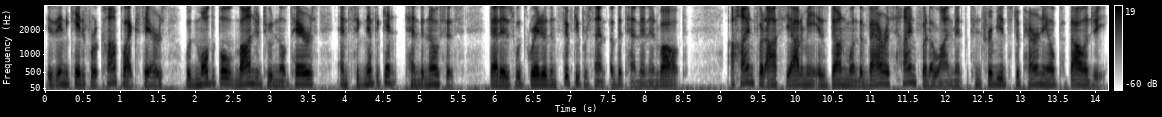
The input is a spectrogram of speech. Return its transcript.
is indicated for complex tears with multiple longitudinal tears and significant tendinosis, that is, with greater than 50% of the tendon involved. A hindfoot osteotomy is done when the varus hindfoot alignment contributes to peroneal pathology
